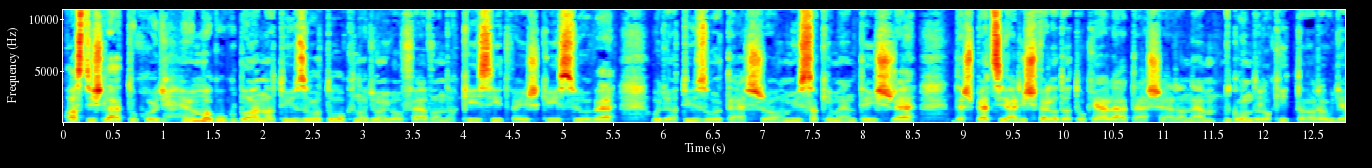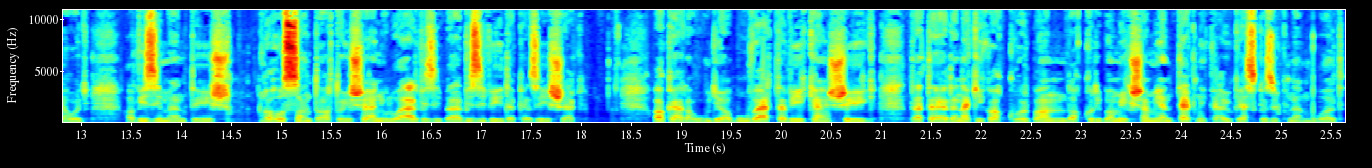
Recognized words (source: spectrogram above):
Azt is láttuk, hogy önmagukban a tűzoltók nagyon jól fel vannak készítve és készülve, ugye a tűzoltásra, a műszaki mentésre, de speciális feladatok ellátására nem. Gondolok itt arra ugye, hogy a vízimentés, a hosszantartó és elnyúló árvízi belvízi védekezések, akár a, ugye a búvár tevékenység, tehát erre nekik akkorban, akkoriban még semmilyen technikájuk, eszközük nem volt,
